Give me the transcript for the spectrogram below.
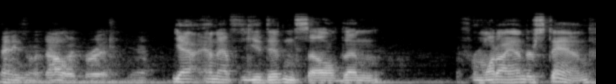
pennies on the dollar for it. Yeah. Yeah, and if you didn't sell, then from what I understand,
